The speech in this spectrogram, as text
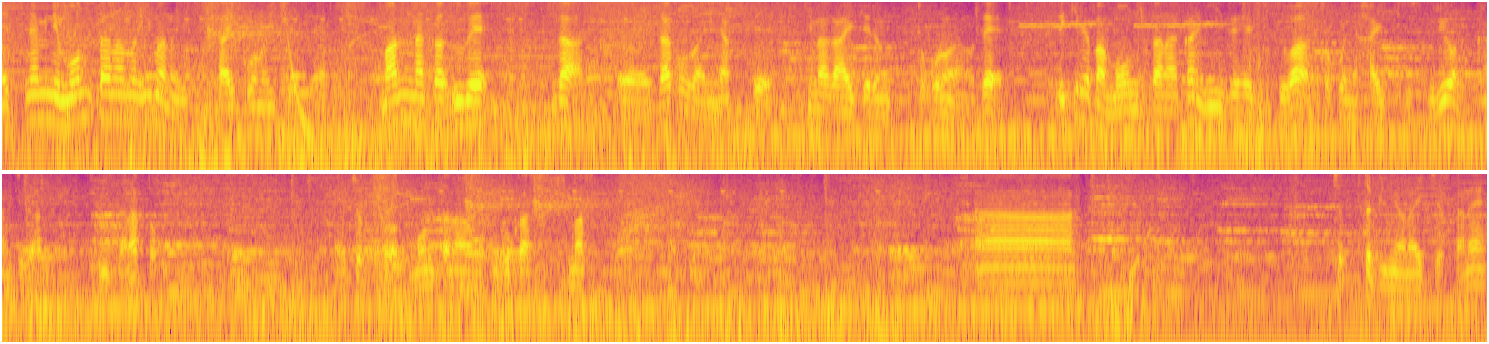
えちなみにモンタナの今の位置最高の位置ですね。真ん中上が、えー、ザコがいなくて隙間が空いてるところなのでできればモンタナかニーゼヘックはそこに配置するような感じがいいかなと。ちょっとモンタナを動かします。あーちょっと微妙な位置ですかね。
